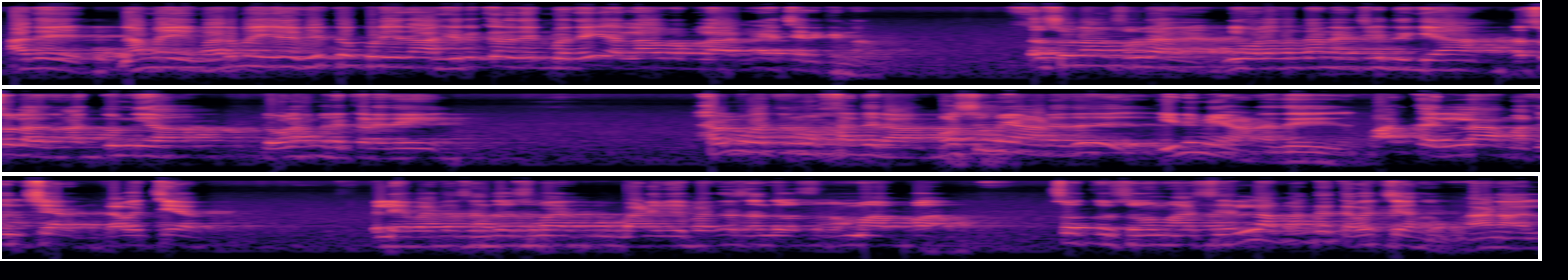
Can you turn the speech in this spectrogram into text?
அது நம்மை மறுமையிலே வீழ்த்தக்கூடியதாக இருக்கிறது என்பதை அல்லாஹ் ரபுல்லாமே எச்சரிக்கின்றான். ரசூல்லா சொல்றாங்க நீ உலகம் தான் நினைச்சுக்கிட்டு இருக்கியா? ரசூல்லா அத்துன்யா இந்த உலகம் இருக்கிறதே. ஹல்வத்தின் ஹதிரா பசுமையானது இனிமையானது. பார்க்க எல்லாம் மகிழ்ச்சியா இருக்கும் கவர்ச்சியா இருக்கும். பிள்ளைய பார்த்தா சந்தோஷமா இருக்கும் மனைவியை பார்த்தா சந்தோஷம் அம்மா அப்பா சொத்து சுகம் ஆசை எல்லாம் பார்க்க கவர்ச்சியாகும் ஆனால்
